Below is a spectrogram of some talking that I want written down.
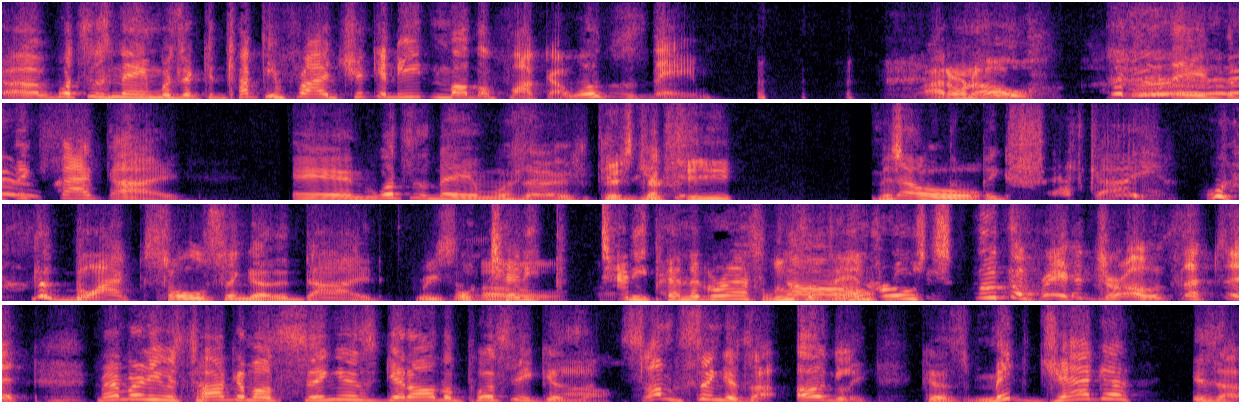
uh, what's his name? Was a Kentucky Fried Chicken eating motherfucker? What was his name? I don't know. What's his name? The big fat guy. And what's his name? Was a Mr. T. Mr. No. the big fat guy. The black soul singer that died Oh, recently. Teddy Oh. Teddy Pendergrass, Luther No. Vandross. Luther Vandross. That's it. Remember when he was talking about singers get all the pussy because Oh. some singers are ugly. Because Mick Jagger is an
